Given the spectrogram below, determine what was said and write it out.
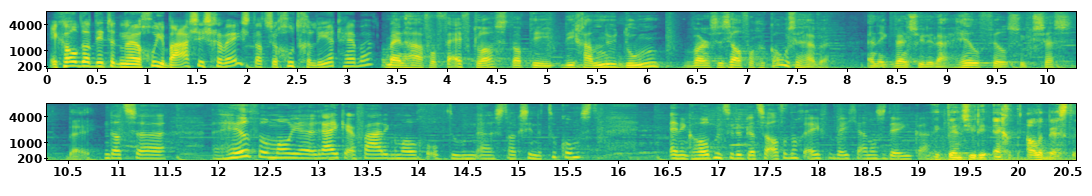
Ik hoop dat dit een goede basis is geweest, dat ze goed geleerd hebben. Mijn HAVO 5-klas, dat die, die gaan nu doen waar ze zelf voor gekozen hebben. En ik wens jullie daar heel veel succes bij. Dat ze heel veel mooie, rijke ervaringen mogen opdoen eh, straks in de toekomst. En ik hoop natuurlijk dat ze altijd nog even een beetje aan ons denken. Ik wens jullie echt het allerbeste.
